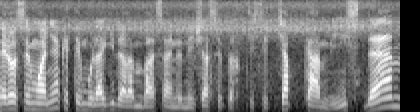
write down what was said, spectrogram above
Halo semuanya, ketemu lagi dalam bahasa Indonesia seperti setiap Kamis. Dan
